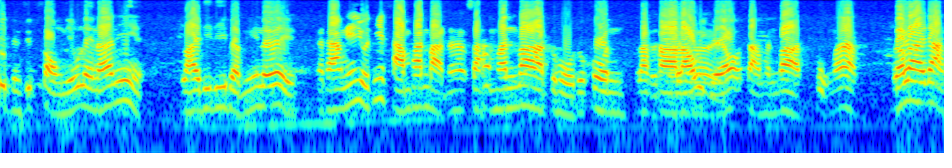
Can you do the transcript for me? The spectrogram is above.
10ถึง12นิ้วเลยนะนี่ ลายดีๆแบบนี้เลยกระถางนี้อยู่ที่สามพันบาทนะครับ 3,000 บาทโอ้โหทุกคนราคาเล้าอีกแล้ว 3,000 บาทถูกมาก แล้วลายด่าง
